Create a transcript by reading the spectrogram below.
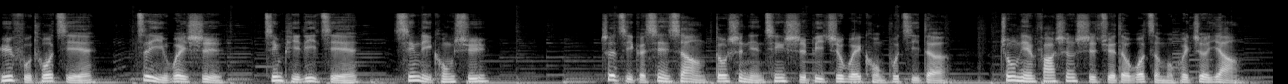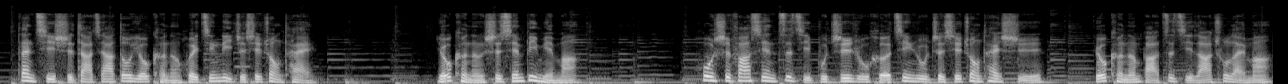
迂腐脱节、自以为是、精疲力竭、心理空虚，这几个现象都是年轻时避之唯恐不及的。中年发生时，觉得我怎么会这样？但其实大家都有可能会经历这些状态。有可能是先避免吗？或是发现自己不知如何进入这些状态时，有可能把自己拉出来吗？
